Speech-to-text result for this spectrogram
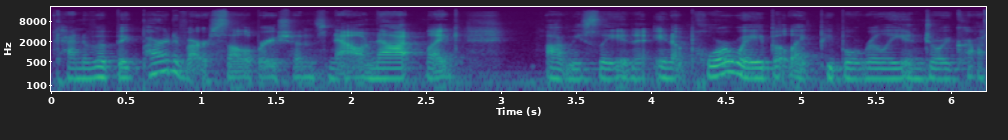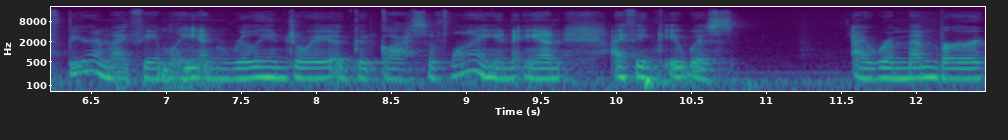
kind of a big part of our celebrations now, not like obviously in a, in a poor way, but like people really enjoy craft beer in my family mm-hmm. and really enjoy a good glass of wine. And I think it was I remember,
